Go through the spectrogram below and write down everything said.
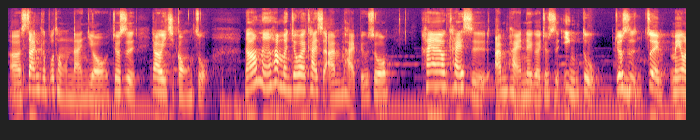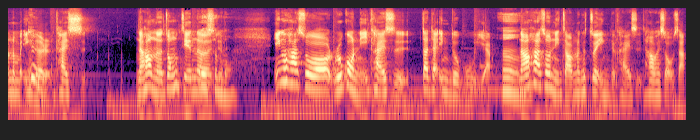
呃三个不同的男优，就是要一起工作，然后呢他们就会开始安排，比如说。他要开始安排那个，就是硬度，就是最没有那么硬的人开始。嗯、然后呢，中间呢？为什么？因为他说，如果你一开始大家硬度不一样，嗯，然后他说你找那个最硬的开始，他会受伤。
